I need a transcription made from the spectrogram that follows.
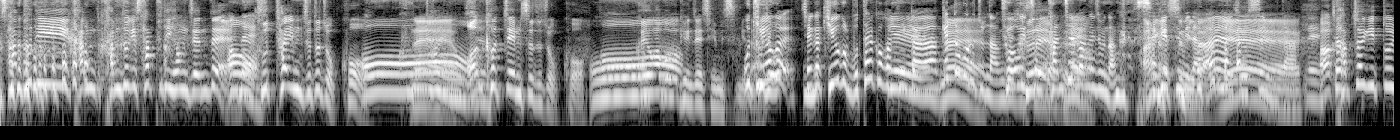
사프디 감, 감독이 사프디 형제인데 어. 네. 굿타임즈도 좋고 네. 언컷 제임스도 좋고 그 영화 보면 굉장히 재밌습니다. 어, 기억을 제가 기억을 못할 것 같으니까 예. 깨톡으로 네. 좀 남겨 주세요. 저희 그래, 단체방에 그래. 좀 남겨주세요. 알겠습니다. 네, 좋습니다. 네. 아 갑자기 또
